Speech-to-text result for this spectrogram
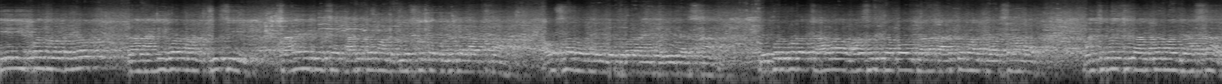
ఏ ఇబ్బందులు ఉంటాయో దాన్ని అన్ని కూడా మనం చూసి సహాయం చేసే కార్యక్రమాలు చేసుకుంటూ ముందుకెళ్ళాల్సిన అవసరాలు ఉన్నాయని చెప్పి కూడా నేను తెలియజేస్తున్నాను ఇప్పుడు కూడా చాలా వాసవి క్లబ్లో చాలా కార్యక్రమాలు చేస్తా ఉన్నారు మంచి మంచి కార్యక్రమాలు చేస్తున్నారు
